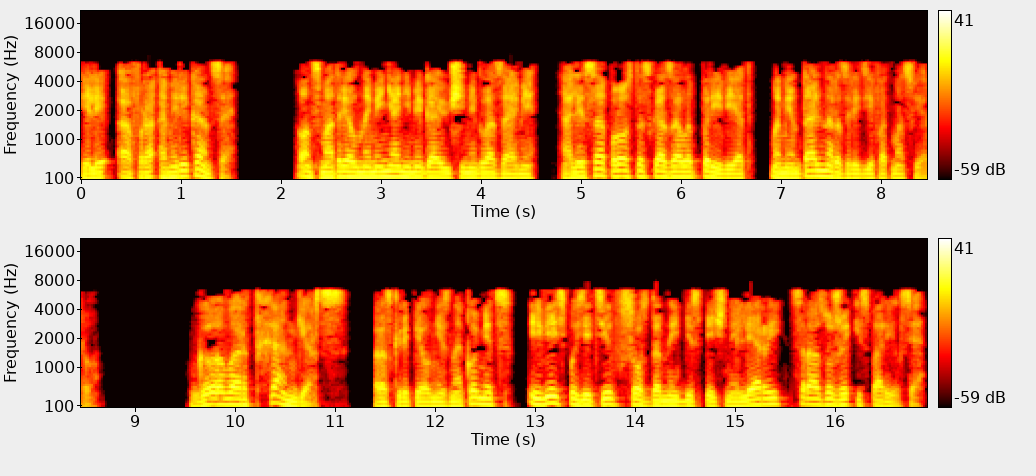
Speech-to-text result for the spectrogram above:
или афроамериканца. Он смотрел на меня немигающими глазами, а лиса просто сказала «привет», моментально разрядив атмосферу. «Говард Хангерс», — раскрепел незнакомец, и весь позитив, созданный беспечной Лерой, сразу же испарился.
